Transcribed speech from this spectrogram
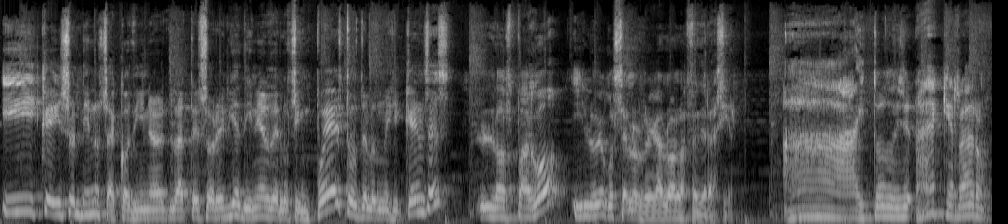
¿Y qué hizo el dinero? Sacó dinero de la tesorería, dinero de los impuestos de los mexiquenses, los pagó y luego se los regaló a la federación. Ah, y todos dicen, ah, qué raro.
